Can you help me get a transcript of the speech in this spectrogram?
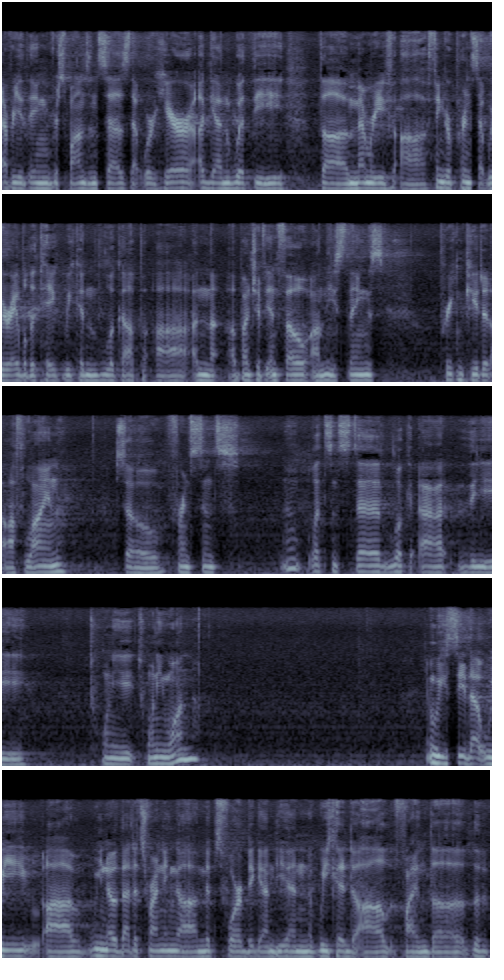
Everything responds and says that we're here. Again, with the the memory uh, fingerprints that we were able to take, we can look up uh, a, a bunch of info on these things pre-computed offline. So, for instance, let's instead look at the 2821. And we see that we uh, we know that it's running uh, MIPS4 Big Endian. We could uh, find the the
